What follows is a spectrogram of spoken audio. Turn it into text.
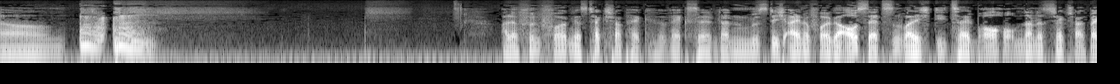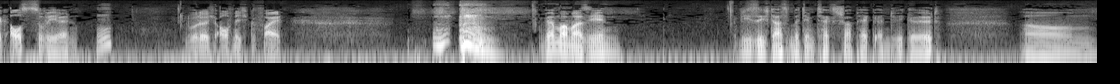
Ähm. alle fünf Folgen das Texture Pack wechseln. Dann müsste ich eine Folge aussetzen, weil ich die Zeit brauche, um dann das Texture Pack auszuwählen. Hm? Würde euch auch nicht gefallen. Werden wir mal sehen, wie sich das mit dem Texture Pack entwickelt. Ähm,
